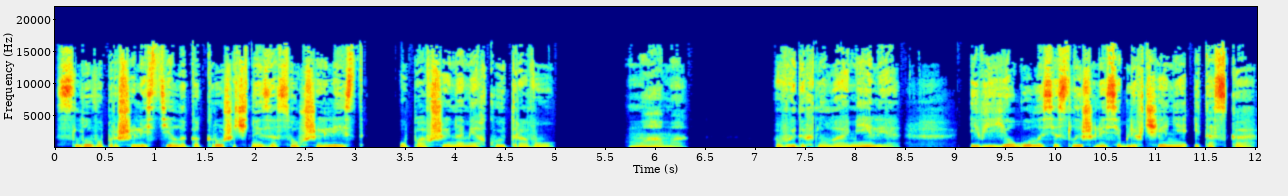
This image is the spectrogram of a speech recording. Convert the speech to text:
Слово прошелестело, как крошечный засохший лист, упавший на мягкую траву. «Мама», — выдохнула Амелия, и в ее голосе слышались облегчение и тоска.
